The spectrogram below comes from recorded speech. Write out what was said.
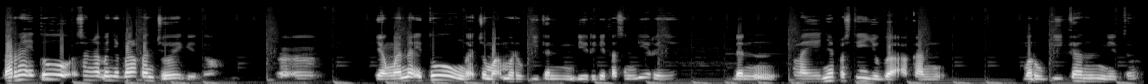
Karena itu sangat menyebalkan cuy gitu. -uh yang mana itu nggak cuma merugikan diri kita sendiri dan lainnya pasti juga akan merugikan gitu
